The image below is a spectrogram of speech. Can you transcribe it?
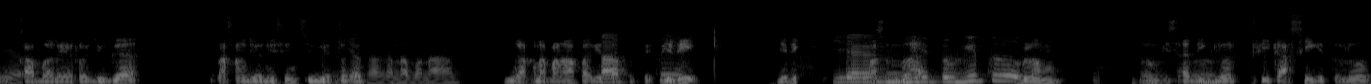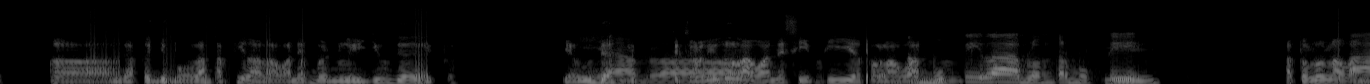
Iya. Caballero juga pasang Dionysin juga Iya, tetap nggak kenapa-napa. nggak kenapa-napa gitu Tapi- jadi Yang Maksud gua, gitu-gitu. belum belum bisa diglorifikasi gitu lu eh, nggak kejebolan tapi lah lawannya Burnley juga gitu ya udah Iya, gitu belum. kecuali lu lawannya City atau Belum lawan terbukti lah, belum terbukti. Iya. Atau lu lawan Ntar.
